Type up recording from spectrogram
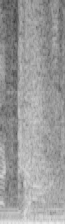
the cops.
